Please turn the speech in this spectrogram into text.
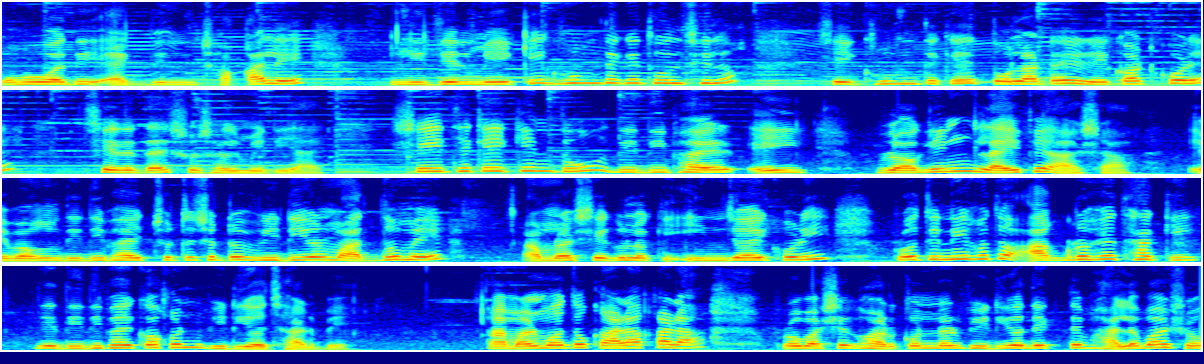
মহুয়াদি একদিন সকালে নিজের মেয়েকে ঘুম থেকে তুলছিল। সেই ঘুম থেকে তোলাটাই রেকর্ড করে ছেড়ে দেয় সোশ্যাল মিডিয়ায় সেই থেকেই কিন্তু দিদি ভাইয়ের এই ব্লগিং লাইফে আসা এবং দিদি ভাইয়ের ছোটো ছোটো ভিডিওর মাধ্যমে আমরা সেগুলোকে এনজয় করি। প্রতিনিয়ত আগ্রহে থাকি যে দিদিভাই কখন ভিডিও ছাড়বে। আমার মতো কারা কারা প্রবাসে ঘরকন্যার ভিডিও দেখতে ভালোবাসো,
